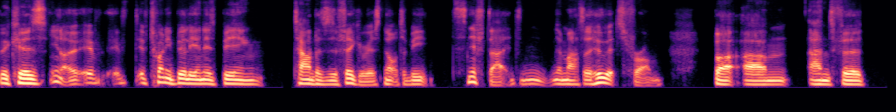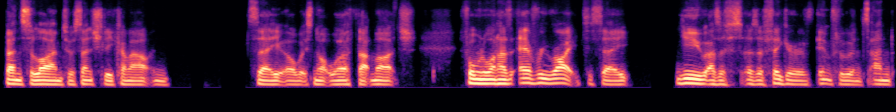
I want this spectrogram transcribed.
because you know if if, if 20 billion is being touted as a figure it's not to be sniffed at no matter who it's from. But um and for ben Sulayem to essentially come out and say oh it's not worth that much formula one has every right to say you as a as a figure of influence and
